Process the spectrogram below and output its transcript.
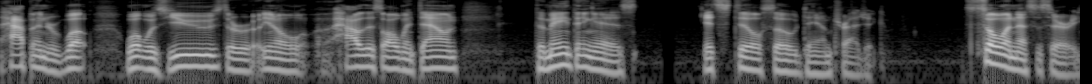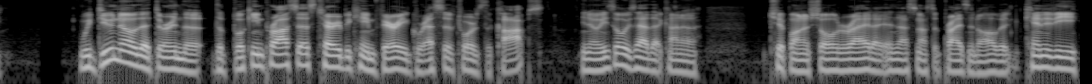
happened or what what was used or you know how this all went down, the main thing is it's still so damn tragic. So unnecessary. We do know that during the, the booking process, Terry became very aggressive towards the cops. You know, he's always had that kind of chip on his shoulder, right? And that's not surprising at all. But Kennedy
